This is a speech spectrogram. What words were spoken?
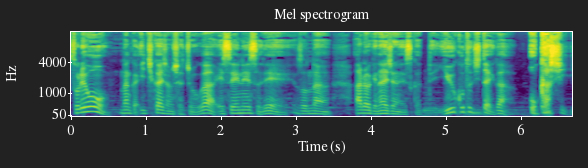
それをなんか一会社の社長が SNS でそんなあるわけないじゃないですかっていうこと自体がおかしい。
